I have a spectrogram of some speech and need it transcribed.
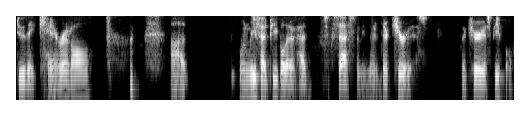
Do they care at all? uh, when we've had people that have had success, I mean, they're, they're curious. They're curious people.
